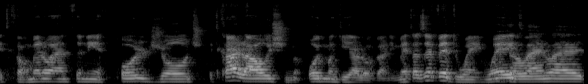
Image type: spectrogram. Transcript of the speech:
את קרמלו אנתוני, את פול ג'ורג', את קייל לאורי שמאוד מגיע לו ואני מת על זה, ואת דוויין וייד. דוויין וייד.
